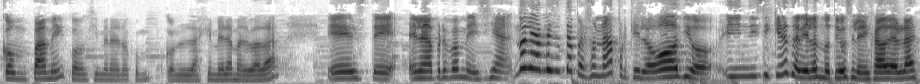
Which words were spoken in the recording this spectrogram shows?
con Pame, con Jimena, no, con, con la gemela malvada. Este, en la prepa me decía, no le hables a esta persona porque lo odio. Y ni siquiera sabía los motivos y le dejaba de hablar.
